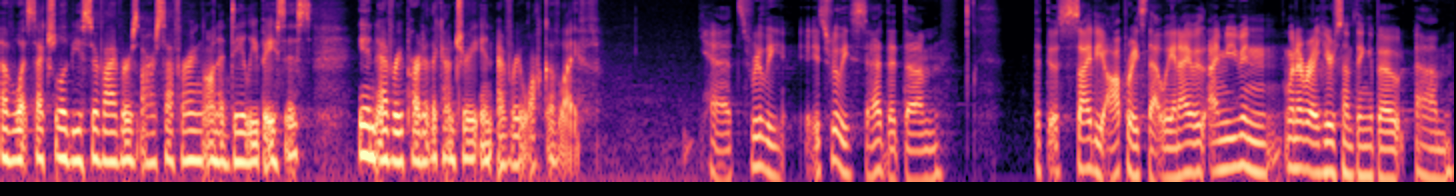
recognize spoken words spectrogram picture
of what sexual abuse survivors are suffering on a daily basis in every part of the country, in every walk of life. Yeah, it's really it's really sad that um, that the society operates that way. And I was, I'm even whenever I hear something about um,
